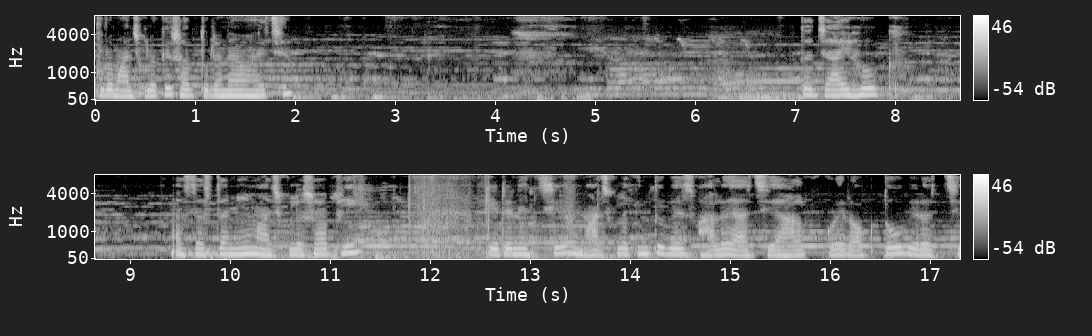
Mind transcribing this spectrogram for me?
পুরো মাছগুলোকে সব তুলে নেওয়া হয়েছে। তো যাই হোক, আস্তে আস্তে আমি মাছগুলো সবই কেটে নিচ্ছি। মাছগুলো কিন্তু বেশ ভালোই আছে। হালকা করে রক্তও বেরোচ্ছে।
